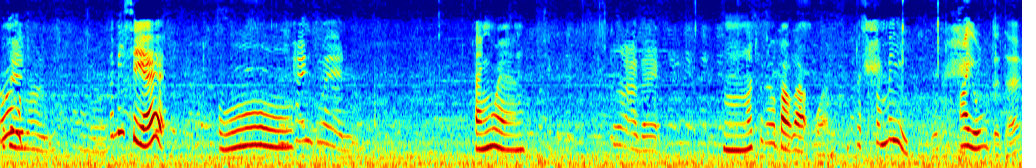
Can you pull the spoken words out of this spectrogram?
Okay, Oh, mine. let me see it. Oh, Penguin. Penguin. Can I have it? Hmm, I don't know about that one. It's for me. I ordered it.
